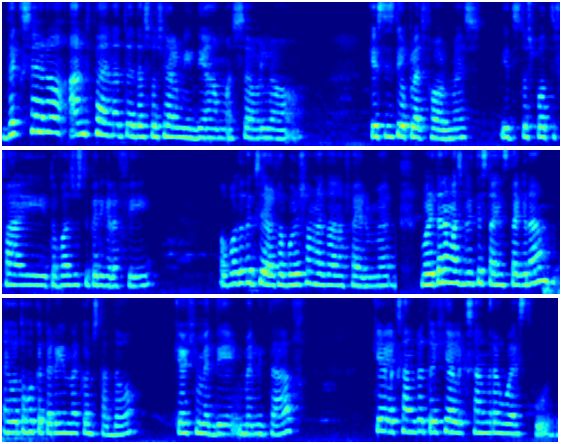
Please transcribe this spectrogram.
δεν ξέρω αν φαίνεται τα social media μας σε όλο και στις δύο πλατφόρμες γιατί στο Spotify το βάζω στην περιγραφή Οπότε δεν ξέρω, θα μπορούσαμε να το αναφέρουμε. Μπορείτε να μας βρείτε στο Instagram. Εγώ το έχω Κατερίνα Κωνσταντό και όχι με, D, με Nitaf. Και η Αλεξάνδρα το έχει Αλεξάνδρα Westwood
